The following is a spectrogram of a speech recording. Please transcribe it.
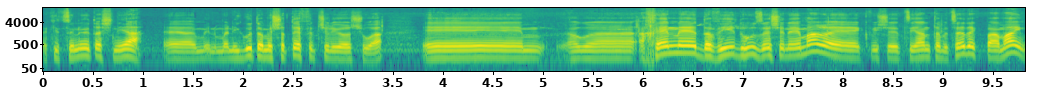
הקיצוניות השנייה, אה, המנהיגות המשתפת של יהושע. אה, אכן אה, דוד הוא זה שנאמר, אה, כפי שציינת בצדק, פעמיים,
